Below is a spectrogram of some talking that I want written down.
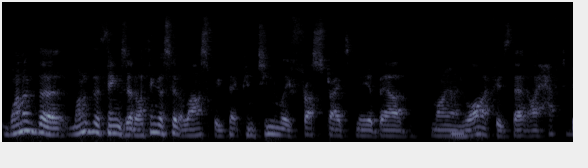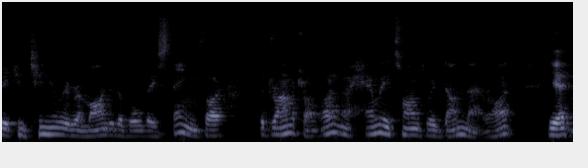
one of the one of the things that i think i said it last week that continually frustrates me about my own life is that i have to be continually reminded of all these things like the drama trial. I don't know how many times we've done that right? Yet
